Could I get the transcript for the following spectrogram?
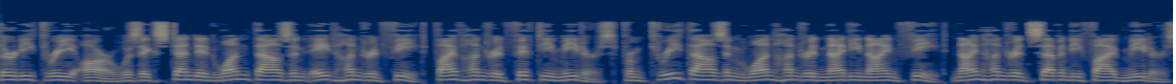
33R was extended 1,800 feet (550 meters) from 3,199 feet (975 meters)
